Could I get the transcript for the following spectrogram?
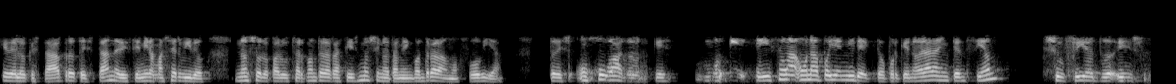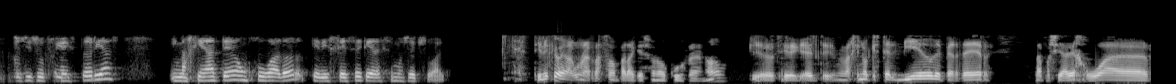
que de lo que estaba protestando. Y dice, mira, me ha servido no solo para luchar contra el racismo, sino también contra la homofobia. Entonces, un jugador que se hizo un apoyo indirecto porque no era la intención, sufrió insultos y sufrió historias, imagínate un jugador que dijese que era homosexual. Tiene que haber alguna razón para que eso no ocurra, ¿no? Quiero decir, me imagino que esté el miedo de perder la posibilidad de jugar,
